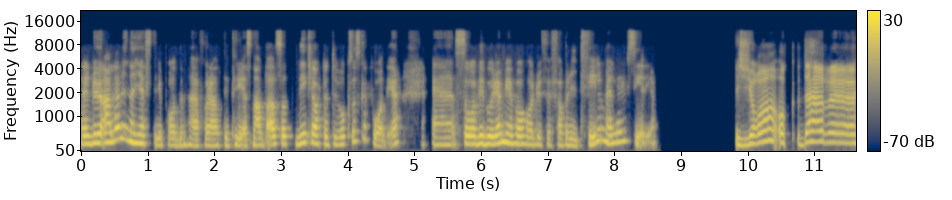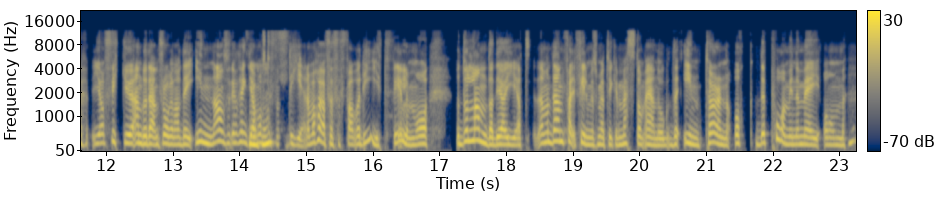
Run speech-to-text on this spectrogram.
Du, alla dina gäster i podden här får alltid tre snabba, så det är klart att du också ska få det. Eh, så vi börjar med, vad har du för favoritfilm eller serie? Ja, och där, eh, jag fick ju ändå den frågan av dig innan, så jag tänkte mm -hmm. jag måste mhm. fundera, vad har jag för, för favoritfilm? Och, och, då landade jag i att den filmen som jag tycker mest om är nog The Intern, och det påminner mig om mm.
